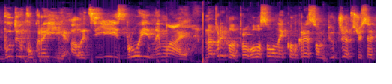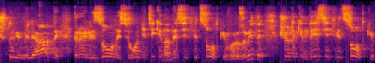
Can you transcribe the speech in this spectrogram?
бути в Україні, але цієї зброї немає. Наприклад, проголосований конгресом бюджет 64 мільярди реалізований сьогодні тільки на 10%. Ви розумієте, що таке 10%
